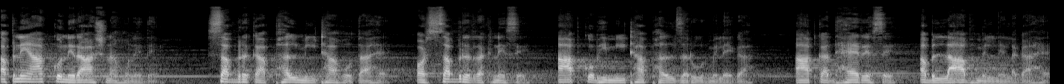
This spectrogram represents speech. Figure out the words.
अपने आप को निराश ना होने दें। सब्र का फल मीठा होता है और सब्र रखने से आपको भी मीठा फल ज़रूर मिलेगा। आपका धैर्य से अब लाभ मिलने लगा है।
